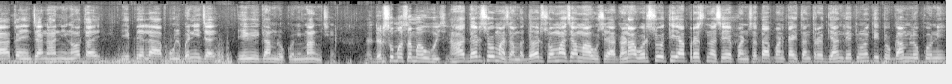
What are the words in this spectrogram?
આ કંઈ જાનહાનિ ન થાય, એ પહેલાં આ પુલ બની જાય, એવી ગામ લોકોની માંગ છે. દર ચોમાસામાં આવું હોય છે? હા દર ચોમાસામાં દર ચોમાસામાં આવું છે. આ ઘણા વર્ષોથી આ પ્રશ્ન છે પણ છતાં પણ કાંઈ તંત્ર ધ્યાન દેતું નથી. તો ગામ લોકોની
